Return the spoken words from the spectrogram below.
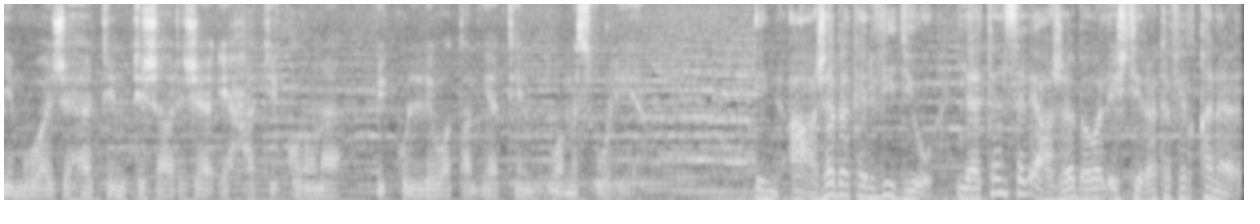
لمواجهة انتشار جائحة كورونا بكل وطنية ومسؤولية. إن أعجبك الفيديو لا تنسى الإعجاب والاشتراك في القناة.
